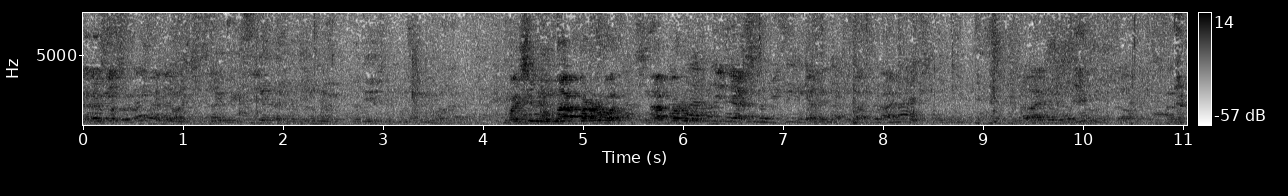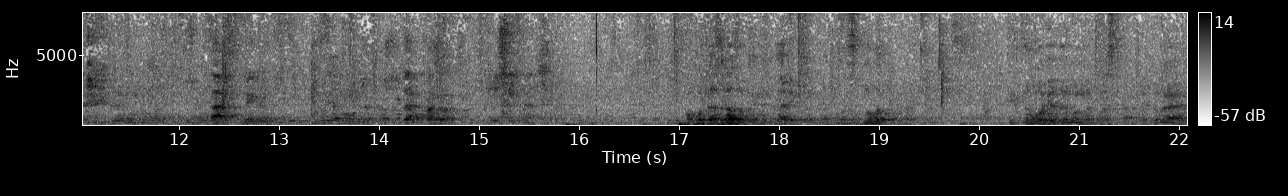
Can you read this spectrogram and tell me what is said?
пожалуйста. Почему? Наоборот, наоборот. Да, Ну, я могу Да, пожалуйста. Могу дать сразу комментарий к вопросу. Ну вот, технология довольно проста. Выбираем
